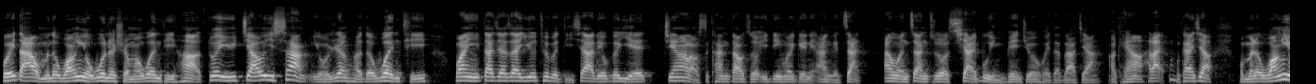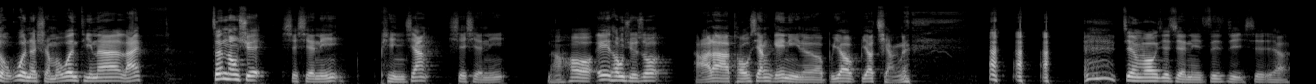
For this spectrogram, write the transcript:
回答我们的网友问了什么问题哈。对于交易上有任何的问题，欢迎大家在 YouTube 底下留个言，金安老师看到之后一定会给你按个赞，按完赞之后，下一部影片就会回答大家。OK 哈，好来，我们看一下我们的网友问了什么问题呢？来。曾同学，谢谢你。品香，谢谢你。然后 A 同学说：“好啦，头香给你了，不要不要抢了。”剑锋，谢谢你自己，谢谢。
